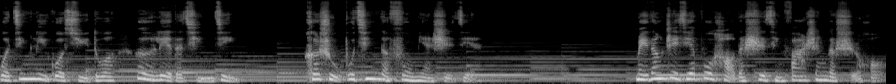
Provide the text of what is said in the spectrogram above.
我经历过许多恶劣的情境和数不清的负面事件。每当这些不好的事情发生的时候，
